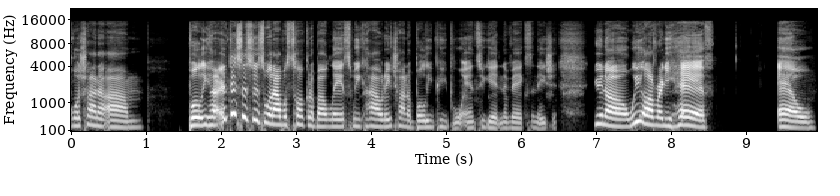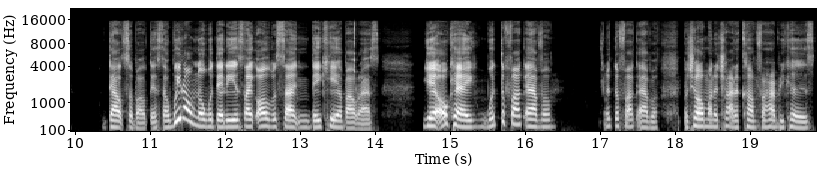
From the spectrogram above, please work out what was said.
gonna try to um bully her? And this is just what I was talking about last week, how they trying to bully people into getting the vaccination. You know, we already have L doubts about that stuff. We don't know what that is. Like all of a sudden they care about us. Yeah, okay. What the fuck ever. What the fuck ever. But y'all want to try to come for her because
